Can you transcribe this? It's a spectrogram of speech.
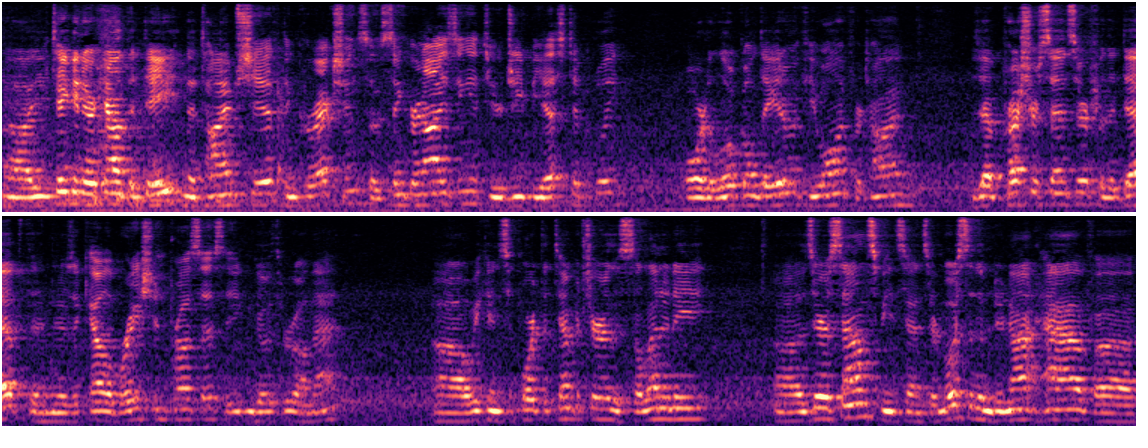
Uh, you take into account the date and the time shift and correction, so synchronizing it to your GPS typically, or to local datum if you want for time. There's a pressure sensor for the depth, and there's a calibration process that you can go through on that. Uh, we can support the temperature, the salinity. Uh, is there a sound speed sensor? Most of them do not have uh,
